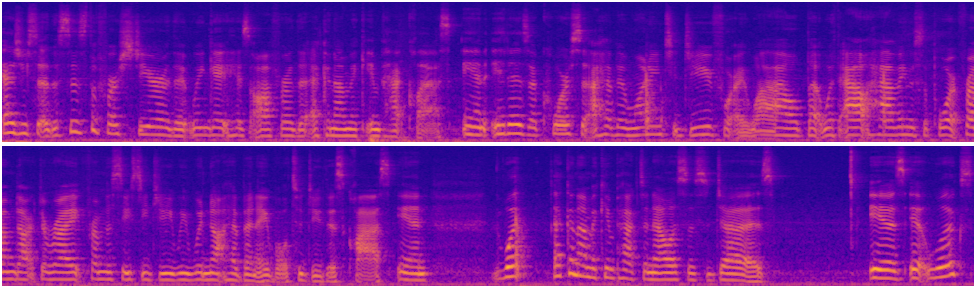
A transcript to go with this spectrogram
As you said, this is the first year that Wingate has offered the economic impact class. And it is a course that I have been wanting to do for a while, but without having the support from Dr. Wright from the CCG, we would not have been able to do this class. And what economic impact analysis does is it looks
